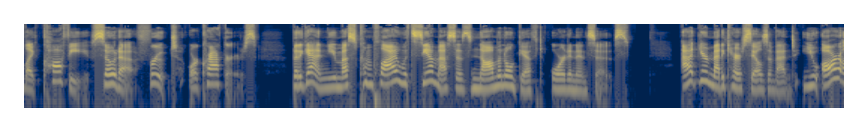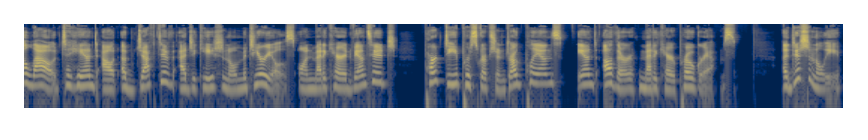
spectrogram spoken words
like coffee, soda, fruit, or crackers. But again, you must comply with CMS's nominal gift ordinances. At your Medicare sales event, you are allowed to hand out objective educational materials on Medicare Advantage, Part D prescription drug plans, and other Medicare programs. Additionally,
